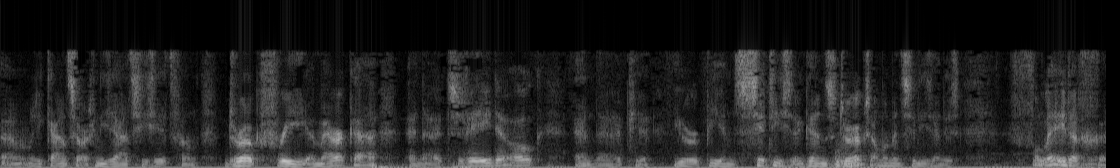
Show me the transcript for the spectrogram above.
Amerikaanse organisatie zit van Drug Free America. En uit Zweden ook. En dan heb je European Cities Against Drugs. Allemaal mensen die zijn dus volledig uh,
